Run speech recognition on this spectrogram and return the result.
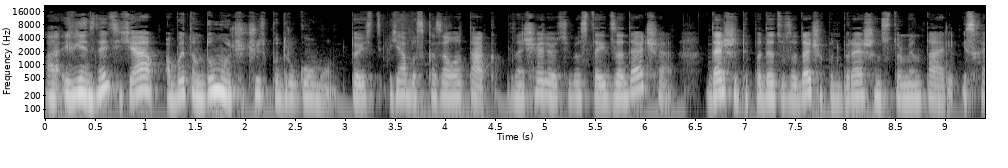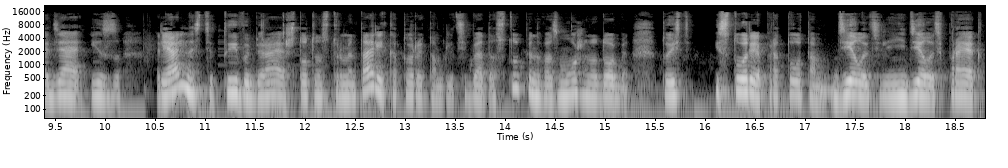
А, Евгений, знаете, я об этом думаю чуть-чуть по-другому. То есть я бы сказала так, вначале у тебя стоит задача, дальше ты под эту задачу подбираешь инструментарий. Исходя из реальности, ты выбираешь тот инструментарий, который там для тебя доступен, возможен, удобен. То есть история про то, там, делать или не делать проект,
